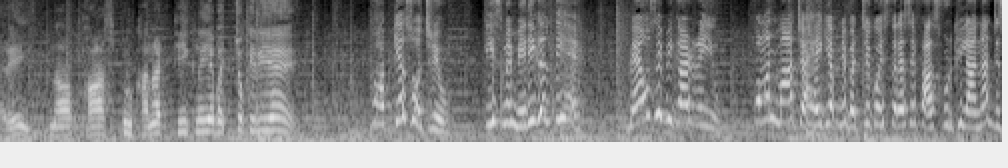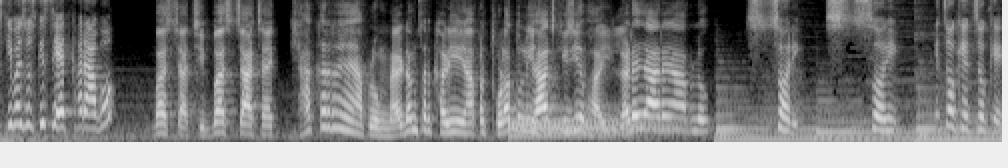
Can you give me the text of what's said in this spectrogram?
अरे इतना फास्ट फ़ूड खाना ठीक नहीं है बच्चों के लिए। तो आप क्या सोच रहे हो? कि इसमें मेरी गलती है? मैं उसे बिगाड़ रही हूँ। कौन माँ चाहेगी अपने बच्चे को इस तरह से फास्ट फ़ूड खिलाना जिसकी वजह से उसकी सेहत खराब हो? बस चाची बस चाचा क्या कर रहे हैं आप लोग? मैडम सर खड़ी है यहाँ पर थोड़ा तो लिहाज कीजिए भाई। लड़े जा रहे हैं आप लोग। Sorry sorry it's okay it's okay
